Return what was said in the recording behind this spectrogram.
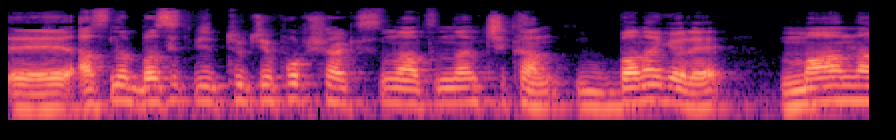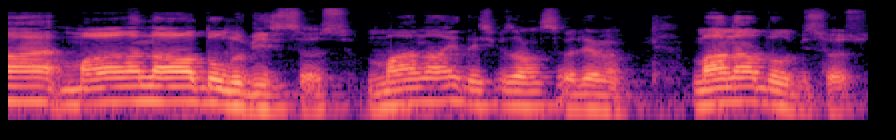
e, aslında basit bir Türkçe pop şarkısının altından çıkan bana göre mana mana dolu bir söz. Manayı da hiçbir zaman söyleyemem. Mana dolu bir söz.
